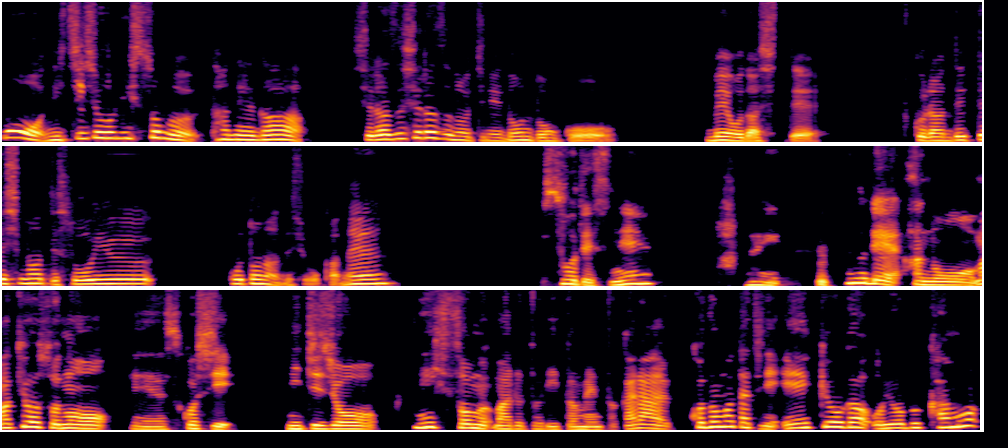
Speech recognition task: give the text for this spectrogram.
もう日常に潜む種が知らず知らずのうちにどんどんこう、芽を出して膨らんでいってしまうってそういうことなんでしょうかね。そうですね。はい。なので、あの、まあ、今日その、えー、少し日常に潜むマルトリートメントから子供たちに影響が及ぶかも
